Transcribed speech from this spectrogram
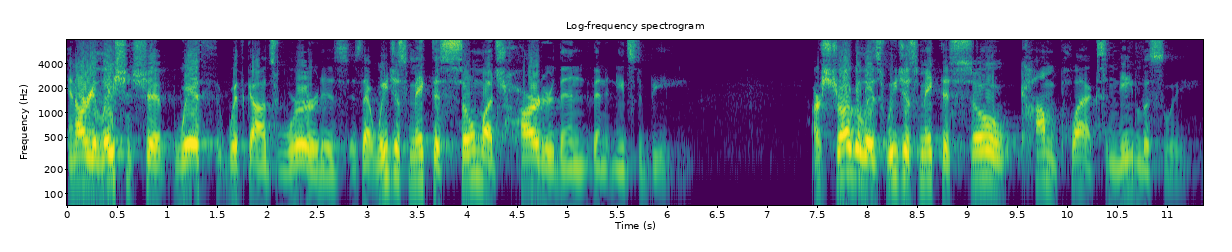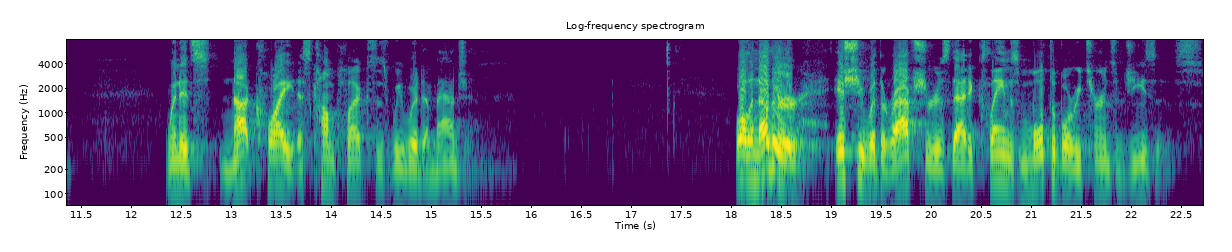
in our relationship with, with God's word is, is that we just make this so much harder than, than it needs to be. Our struggle is we just make this so complex needlessly when it's not quite as complex as we would imagine. Well, another issue with the rapture is that it claims multiple returns of Jesus.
